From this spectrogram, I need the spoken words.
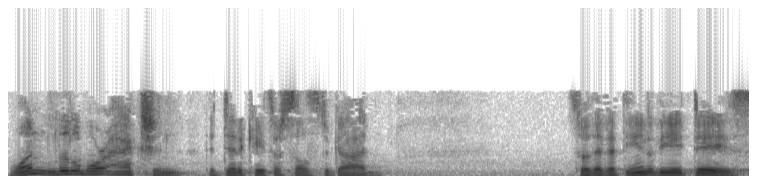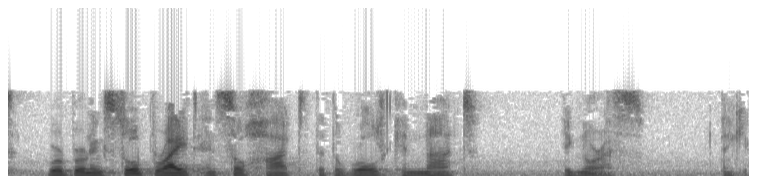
one little more action that dedicates ourselves to God, so that at the end of the eight days, we're burning so bright and so hot that the world cannot ignore us. Thank you.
